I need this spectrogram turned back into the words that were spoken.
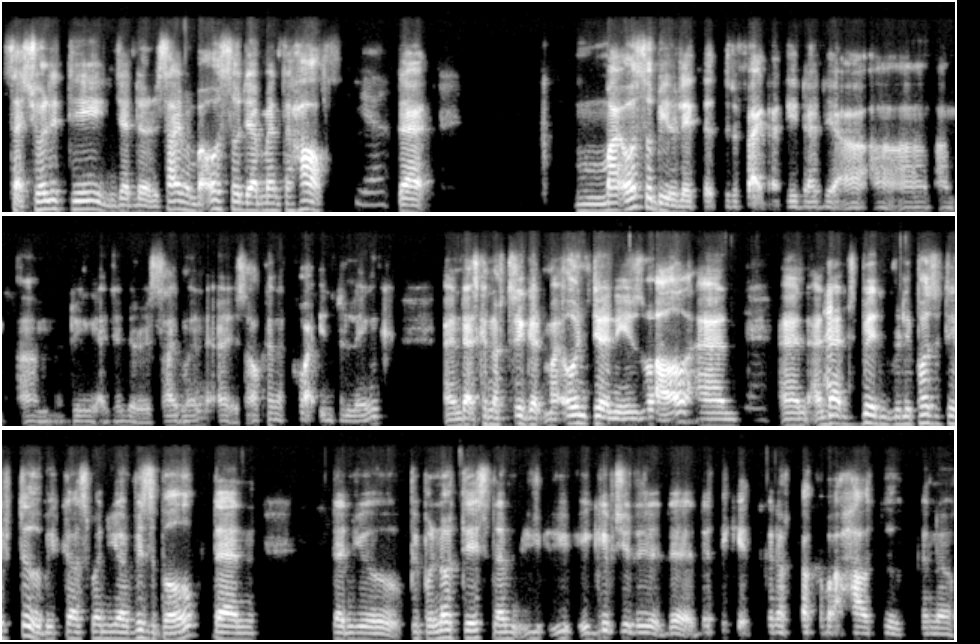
sexuality and gender assignment, but also their mental health. Yeah. That might also be related to the fact that they, that they are uh, um, um, doing a gender assignment and it's all kind of quite interlinked and that's kind of triggered my own journey as well and and and that's been really positive too because when you are visible then then you people notice then you, you, it gives you the, the the ticket to kind of talk about how to kind of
